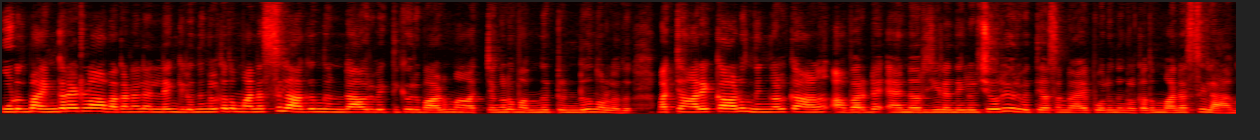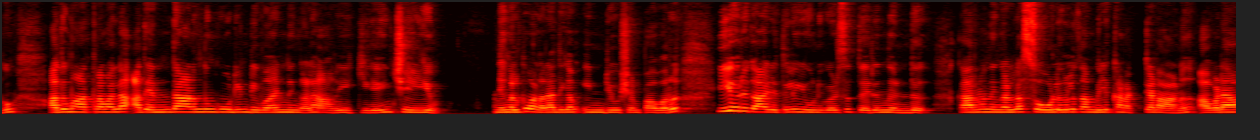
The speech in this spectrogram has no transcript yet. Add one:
കൂടുതൽ ഭയങ്കരമായിട്ടുള്ള അവഗണന അല്ലെങ്കിലും നിങ്ങൾക്കത് മനസ്സിലാകുന്നുണ്ട് ആ ഒരു വ്യക്തിക്ക് ഒരുപാട് മാറ്റങ്ങൾ വന്നിട്ടുണ്ട് എന്നുള്ളത്. മറ്റാരെക്കാളും നിങ്ങൾക്കാണ് അവരുടെ എനർജിയിൽ എന്തെങ്കിലും ഒരു ചെറിയൊരു വ്യത്യാസം ഉണ്ടായാൽ പോലും നിങ്ങൾക്കത് മനസ്സിലാകും. അതുമാത്രമല്ല അതെന്താണെന്നും കൂടിയും ഡിവൈൻ നിങ്ങളെ അറിയിക്കുകയും ചെയ്യും. നിങ്ങൾക്ക് വളരെയധികം ഇൻഡ്യൂഷൻ പവർ ഈ ഒരു കാര്യത്തിൽ യൂണിവേഴ്സ് തരുന്നുണ്ട്. കാരണം നിങ്ങളുടെ സോളുകൾ തമ്മിൽ കണക്റ്റഡ് ആണ്. അവിടെ ആ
